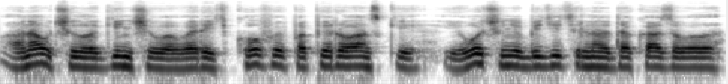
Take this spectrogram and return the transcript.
Она учила Гинчева варить кофе по-перуански и очень убедительно доказывала,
